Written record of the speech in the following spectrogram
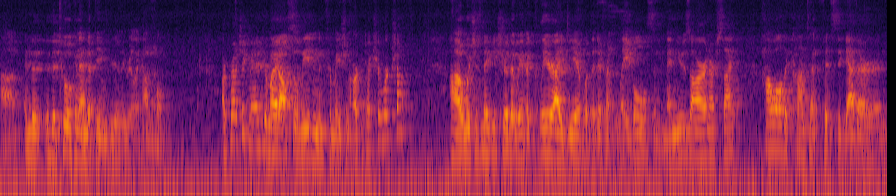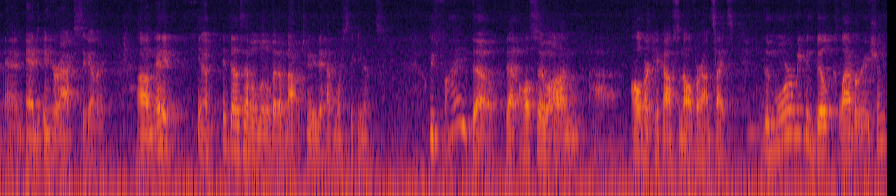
Um, and the, the tool can end up being really, really helpful. Our project manager might also lead an information architecture workshop, uh, which is making sure that we have a clear idea of what the different labels and menus are in our site, how all the content fits together and, and, and interacts together. Um, and it, you know, it does have a little bit of an opportunity to have more sticky notes. We find, though, that also on uh, all of our kickoffs and all of our on-sites, the more we can build collaboration,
